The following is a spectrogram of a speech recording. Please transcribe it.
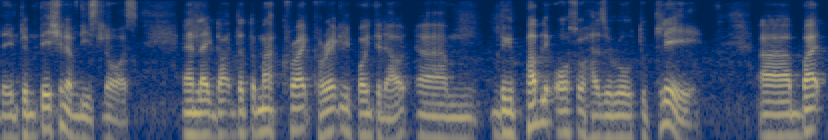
the implementation of these laws. And like Dr. Mark correctly pointed out, um, the public also has a role to play. Uh, but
